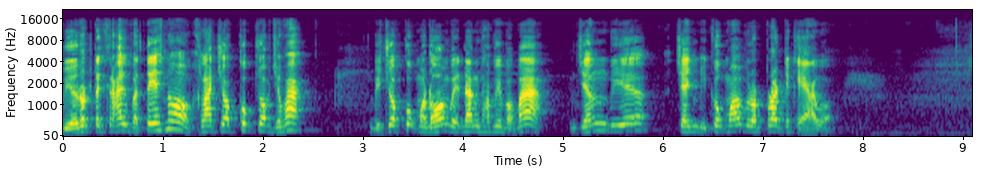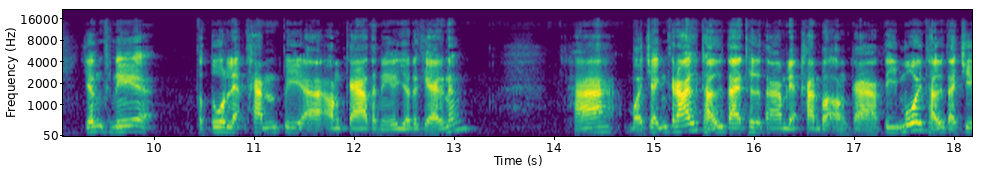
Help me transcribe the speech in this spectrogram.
វារត់ទៅក្រៅប្រទេសនោះខ្លាចជាប់គុកជាប់ច្បាប់វាជាប់គុកម្ដងវាដឹងថាវាពិបាកអញ្ចឹងវាចេញពីគុកមករត់ប្រូចទៅក្រៅអញ្ចឹងគ្នាទទួលលក្ខខណ្ឌពីអង្គការធានាយកទៅក្រៅហ្នឹងថាបើចេញក្រៅត្រូវតែធ្វើតាមលក្ខខណ្ឌរបស់អង្គការទី1ត្រូវតែជា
